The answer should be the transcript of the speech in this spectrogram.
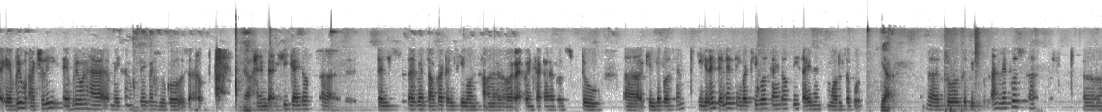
uh, everyone actually everyone ha- makes a mistake when Zuko is around, Yeah. and uh, he kind of uh, tells uh, when Sokka tells he wants honor, or uh, when Katara goes to uh, kill the person, he didn't tell anything, but he was kind of the silent moral support. Yeah. Uh, throughout the people, and it was uh, uh,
